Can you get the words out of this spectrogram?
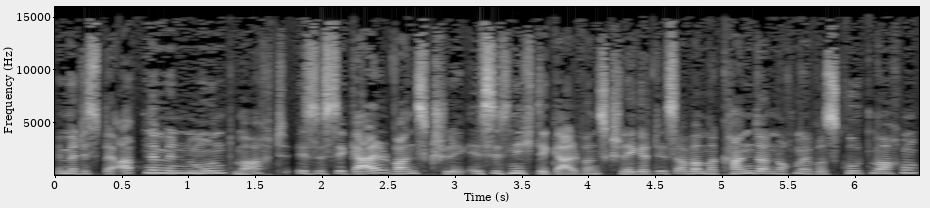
Wenn man das bei abnehmendem Mund macht, ist es egal, wann es geschlägert Es ist nicht egal, wann es geschlägert mhm. ist, aber man kann dann nochmal was gut machen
